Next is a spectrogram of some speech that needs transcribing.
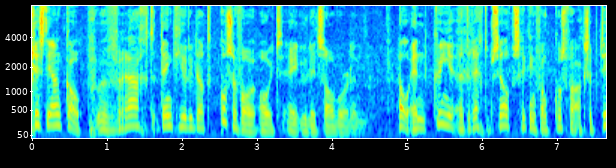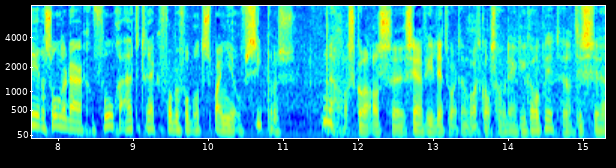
Christian Koop vraagt, denken jullie dat Kosovo ooit EU-lid zal worden? Oh, en kun je het recht op zelfbeschikking van Kosovo accepteren... zonder daar gevolgen uit te trekken voor bijvoorbeeld Spanje of Cyprus? Nou, als, als uh, Servië lid wordt, dan wordt Kosovo denk ik ook lid. Dat is... Uh,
